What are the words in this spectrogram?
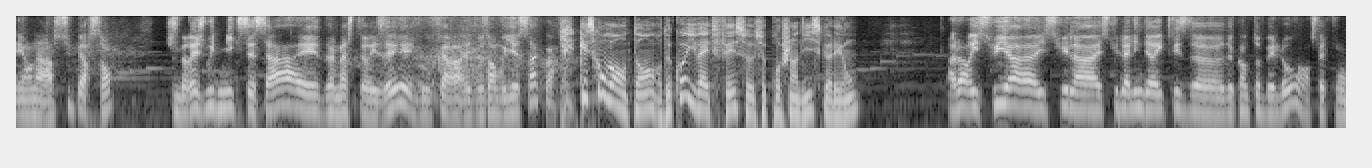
et on a un super son. Je me réjouis de mixer ça et de le masteriser et de vous faire et de vous envoyer ça, quoi. Qu'est-ce qu'on va entendre? De quoi il va être fait ce, ce prochain disque, Léon? Alors, il suit, euh, il suit la, il suit la ligne directrice de, de Cantobello. En fait, on,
